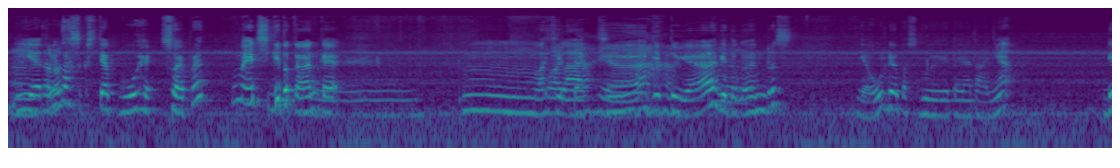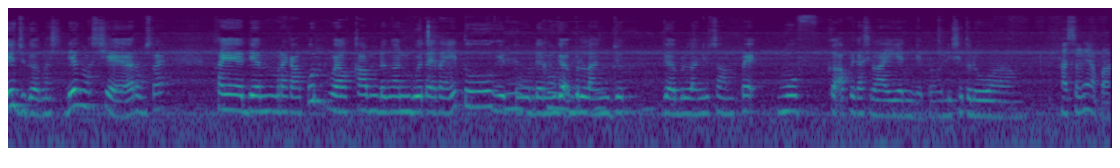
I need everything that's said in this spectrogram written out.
Hmm, iya tapi terus? pas setiap gue swipe right match gitu kan kayak hmm laki-laki ya. gitu ya gitu kan. Terus ya udah pas gue tanya-tanya dia juga nge dia nge-share maksudnya kayak dan mereka pun welcome dengan gue tanya-tanya itu gitu. Iya, dan nggak berlanjut nggak berlanjut sampai move ke aplikasi lain gitu. Di situ doang. Hasilnya apa?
